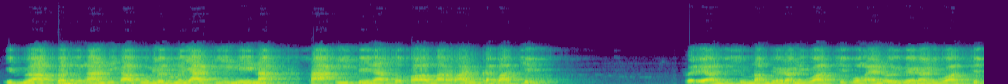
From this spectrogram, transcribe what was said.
Ibnu Abbas itu nganti kabundut meyakini nak sa'i bina sofa marwah gak wajib. Kayak ahli sunnah darani wajib, wong NU darani wajib,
